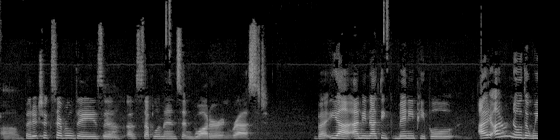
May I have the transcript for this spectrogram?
Um, But it took several days Yeah. of, of supplements and water and rest. But yeah, I mean, I think many people. I, I don't know that we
